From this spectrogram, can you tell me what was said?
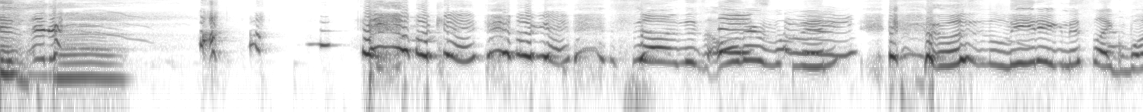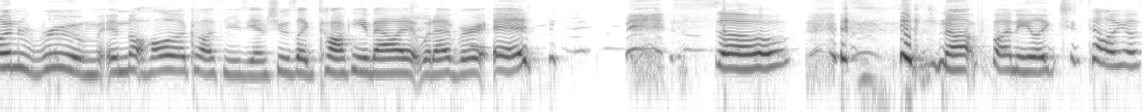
is it is okay, okay. So this older woman was leading this like one room in the Holocaust Museum. She was like talking about it, whatever, and so it's not funny. Like she's telling us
